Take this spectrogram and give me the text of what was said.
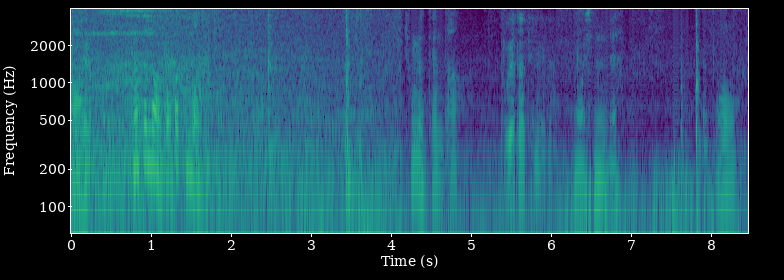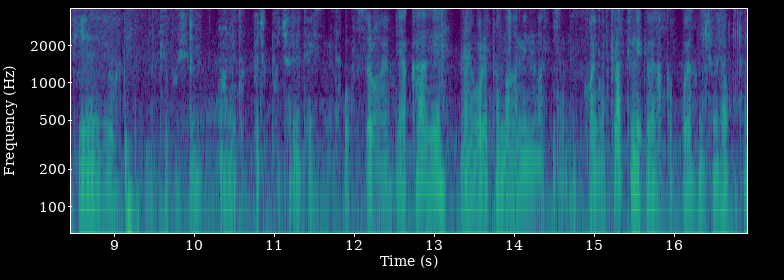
아 이렇게 테슬라랑 똑같은 방식. 충전된다. 두 개 다 됩니다. 멋있는데? 어, 뒤에 이거 이렇게 보시면 안에도 부죽포 처리가 되어 있습니다. 고급스러워요? 약하게. 네, 오레탄 마감이 있는 것 같습니다. 네, 거의 뭐 플라스틱 느낌에 가깝고요. 조작도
